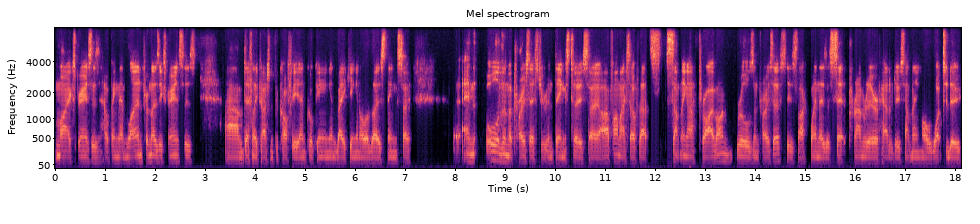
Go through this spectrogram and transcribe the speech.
my experiences, helping them learn from those experiences. Um, definitely passion for coffee and cooking and baking and all of those things. So, and all of them are process driven things too. So I find myself that's something I thrive on. Rules and process is like when there's a set parameter of how to do something or what to do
